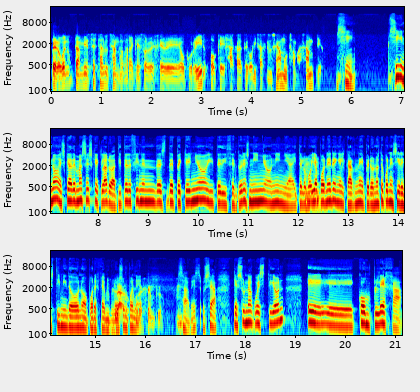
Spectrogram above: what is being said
Pero bueno, también se está luchando para que eso deje de ocurrir o que esa categorización sea mucho más amplia. Sí. Sí, no, es que además es que, claro, a ti te definen desde pequeño y te dicen, tú eres niño o niña y te lo voy a poner en el carné, pero no te ponen si eres tímido o no, por ejemplo, es un por ejemplo. Mm. ¿sabes? O sea, que es una cuestión eh, compleja.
